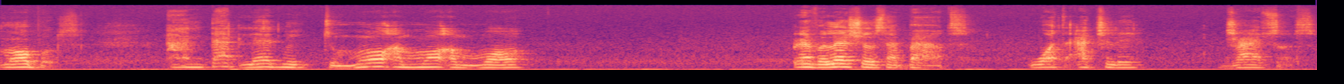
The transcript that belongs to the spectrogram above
more books. And that led me to more and more and more revelations about what actually drives us.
